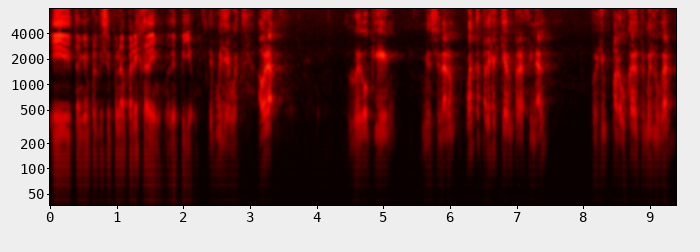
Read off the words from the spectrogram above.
Y también participó una pareja de ahí mismo, de Puyehue. de Puyehue. Ahora, luego que mencionaron, ¿cuántas parejas quedaron para el final? Por ejemplo, para buscar el primer lugar.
